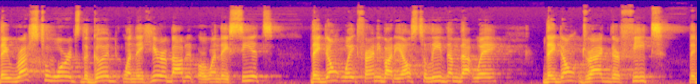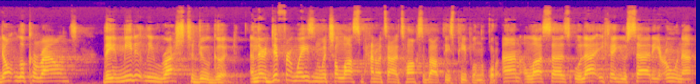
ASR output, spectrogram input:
They rush towards the good when they hear about it or when they see it. They don't wait for anybody else to lead them that way. They don't drag their feet. They don't look around. They immediately rush to do good. And there are different ways in which Allah subhanahu wa ta'ala talks about these people in the Quran. Allah says, أُولَٰئِكَ يُسَارِعُونَ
